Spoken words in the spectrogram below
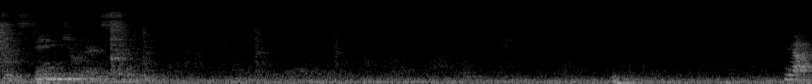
It's dangerous. Yeah,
